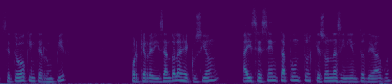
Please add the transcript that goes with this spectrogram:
se tuvo que interrumpir porque revisando la ejecución hay 60 puntos que son nacimientos de agua.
